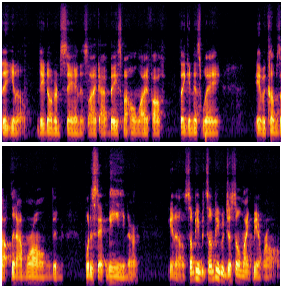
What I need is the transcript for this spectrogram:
that, you know, they don't understand. It's like I've based my whole life off thinking this way. If it comes out that I'm wrong, then what does that mean? Or, you know, some people some people just don't like being wrong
